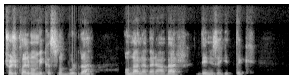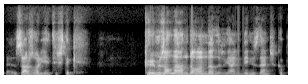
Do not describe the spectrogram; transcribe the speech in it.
çocuklarımın bir kısmı burada. Onlarla beraber denize gittik. Zar zor yetiştik. Köyümüz Allah'ın dağındadır. Yani denizden çıkıp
